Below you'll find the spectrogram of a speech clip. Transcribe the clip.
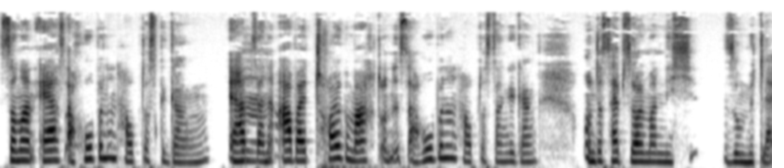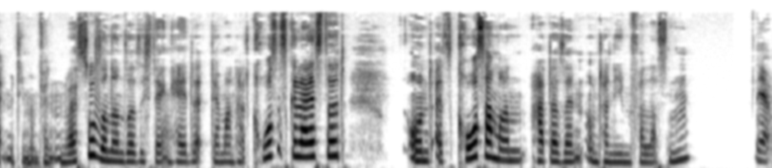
sondern er ist erhobenen Hauptes gegangen. Er hat mhm. seine Arbeit toll gemacht und ist erhobenen Hauptes dann gegangen und deshalb soll man nicht so Mitleid mit ihm empfinden, weißt du, sondern soll sich denken, hey, der Mann hat Großes geleistet und als großer Mann hat er sein Unternehmen verlassen. Ja.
